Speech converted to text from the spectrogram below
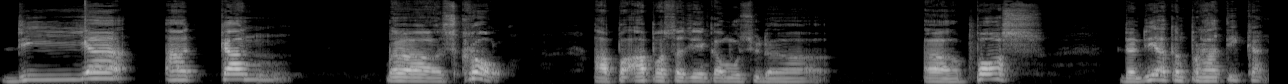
Dia akan uh, scroll apa-apa saja yang kamu sudah uh, post dan dia akan perhatikan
